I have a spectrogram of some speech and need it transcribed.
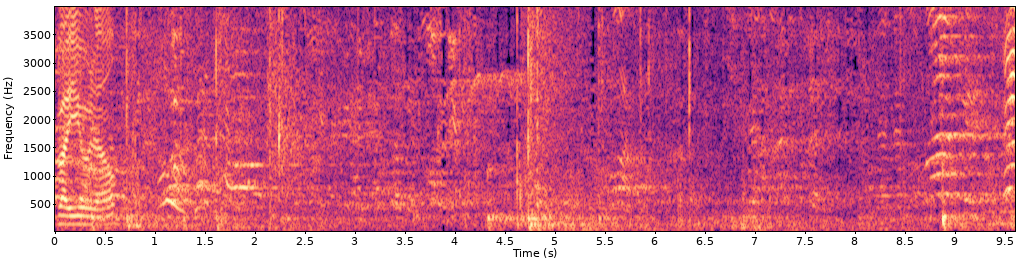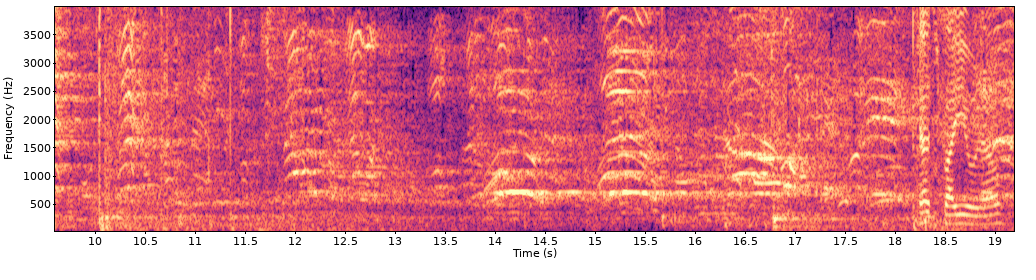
blocked by UNL. Catch by UNL.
